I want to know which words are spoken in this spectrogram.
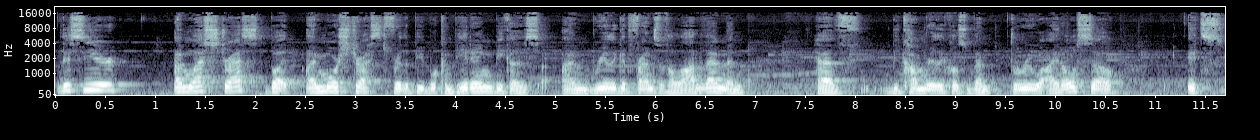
This year, I'm less stressed, but I'm more stressed for the people competing because I'm really good friends with a lot of them and have become really close with them through Idol. So it's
